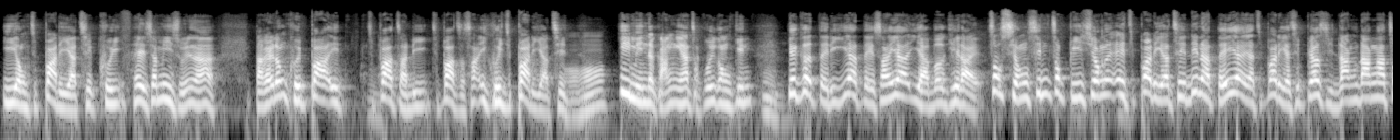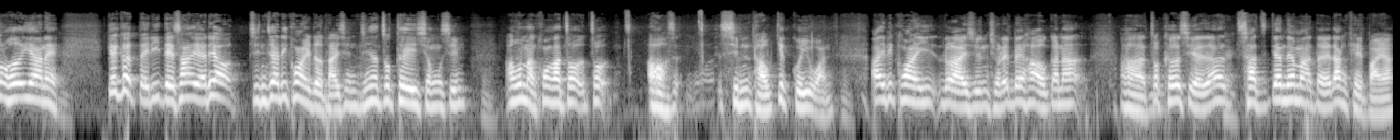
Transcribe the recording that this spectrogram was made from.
伊用一百二十七开，迄是啥物意思呢？大家拢开百一、一百十二、一百十三，伊开一百二十七，见面就讲赢十几公斤。嗯、结果第二夜、第三夜也无起来，足伤心、足悲伤的。诶、欸，一百二十七，你若第一夜也一百二十七，表示人人啊足好赢呢。结果第二、第三夜了，真正你看伊落台先，真正足替伊伤心。啊，阮嘛看甲足足哦，心头结归完。啊，你看伊落来先，像咧要好，敢若。啊，足可惜啊，差一点点啊，就会当摕牌啊。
